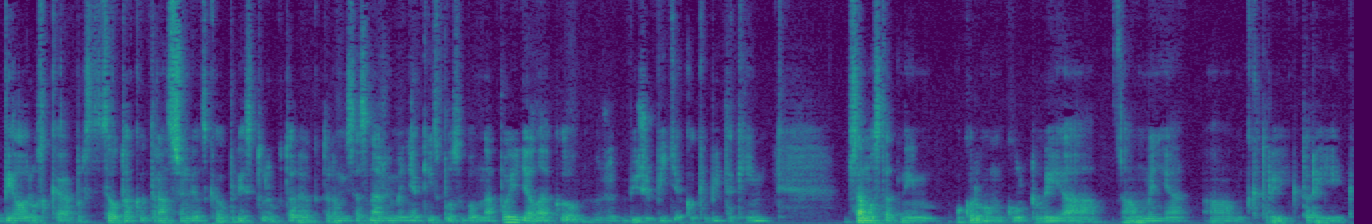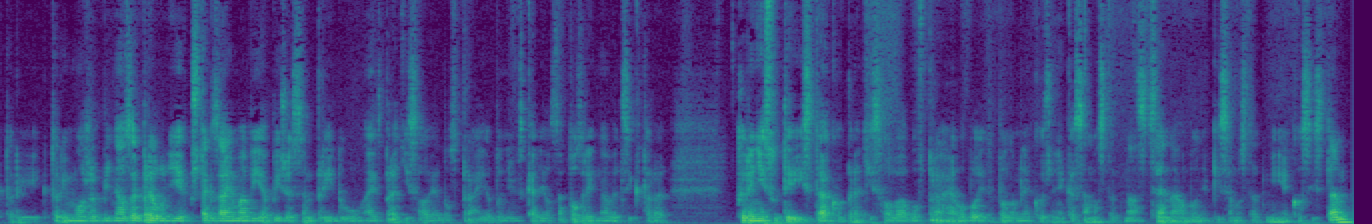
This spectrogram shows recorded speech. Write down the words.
Bieloruska, proste celého toho transšengenského priestoru, ktoré, ktoré my sa snažíme nejakým spôsobom napojiť, ale ako, že, že byť ako keby takým samostatným okruhom kultúry a, a umenia ktorý, ktorý, ktorý, ktorý môže byť naozaj pre ľudí už tak zaujímavý, aby že sem prídu aj z Bratislavy alebo z Prahy, alebo neviem skadiaľ sa pozrieť na veci, ktoré, ktoré nie sú tie isté ako v Bratislave alebo v Prahe, alebo je to podľa mňa že nejaká samostatná scéna alebo nejaký samostatný ekosystém.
